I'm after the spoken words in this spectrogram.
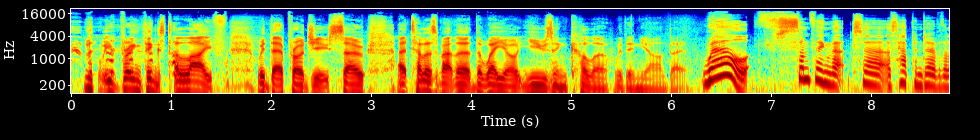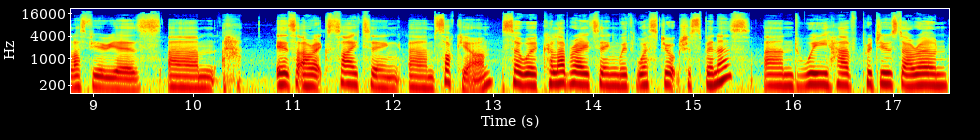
that we bring things to life with their produce. So, uh, tell us about the, the way you're using colour within Yarndale. Well, something that uh, has happened over the last few years um, is our exciting um, sock yarn. So we're collaborating with West Yorkshire Spinners and we have produced our own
